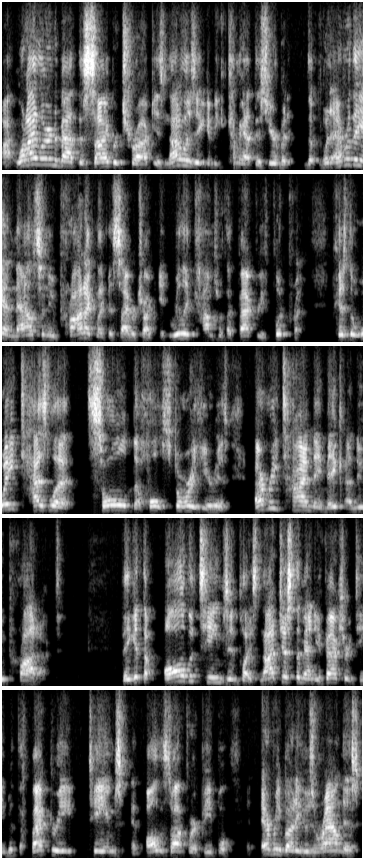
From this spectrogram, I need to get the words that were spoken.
I, what I learned about the Cybertruck is not only is it going to be coming out this year, but the, whenever they announce a new product like the Cybertruck, it really comes with a factory footprint. Because the way Tesla sold the whole story here is every time they make a new product, they get the, all the teams in place, not just the manufacturing team, but the factory teams and all the software people and everybody who's around this.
